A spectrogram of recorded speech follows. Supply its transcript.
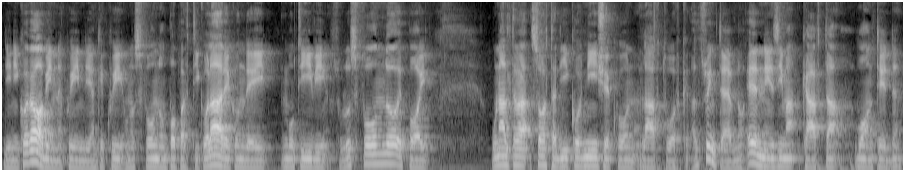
di Nico Robin, quindi anche qui uno sfondo un po' particolare con dei motivi sullo sfondo e poi un'altra sorta di cornice con l'artwork al suo interno e l'ennesima carta Wanted.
